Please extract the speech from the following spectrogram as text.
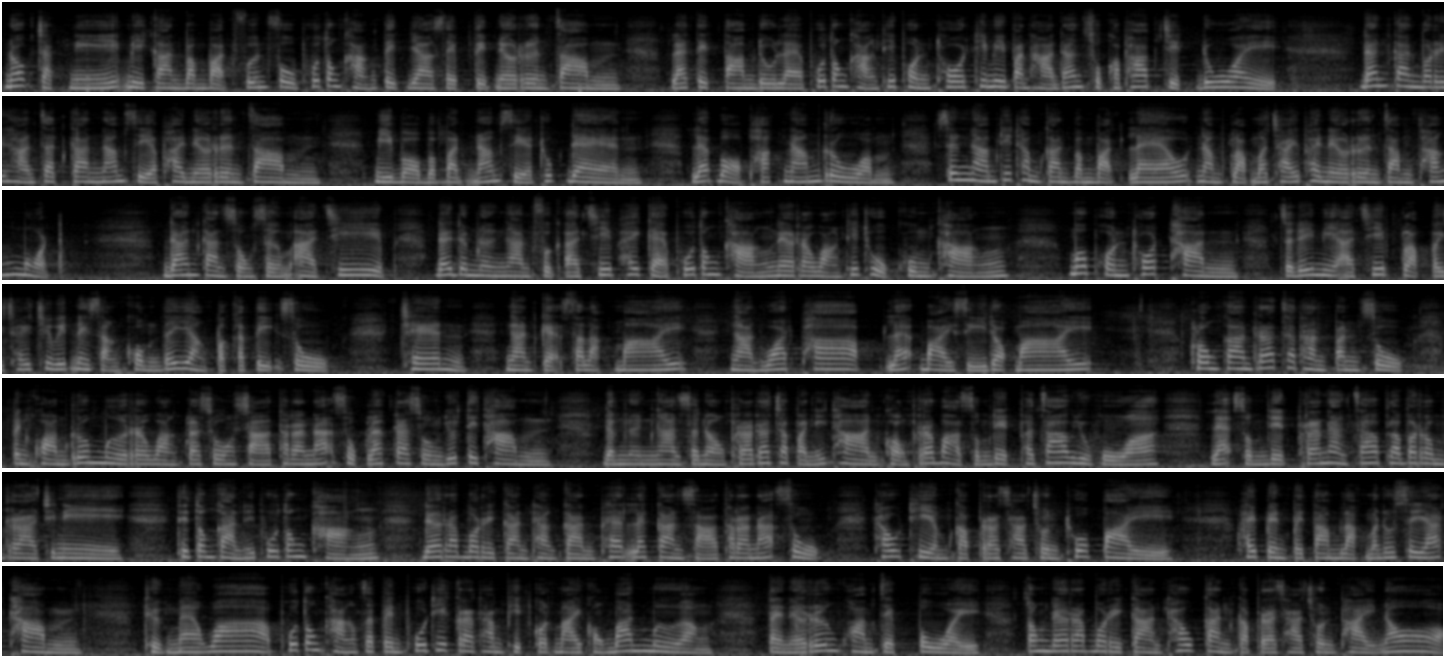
นอกจากนี้มีการบำบัดฟื้นฟูผู้ต้องขังติดยาเสพติดในเรือนจำและติดตามดูแลผู้ต้องขังที่พ้นโทษที่มีปัญหาด้านสุขภาพจิตด้วย ด้านการบริหารจัดการน้ำเสียภายในเรือนจำมีบ่อบำบัดน้ำเสียทุกแดน และบ่อพักน้ำรวม ซึ่งน้ำที่ทำการบำบัดแล้วนำกลับมาใช้ภายในเรือนจำทั้งหมดด้านการส่งเสริมอาชีพ ได้ดำเนินงานฝึกอาชีพให้แก่ผู้ต้องขังในระหว่างที่ถูกคุมขัง เมื่อพ้นโทษทัน จะได้มีอาชีพกลับไปใช้ชีวิตในสังคมได้อย่างปกติสุข เช่น งานแกะสลักไม้ งานวาดภาพ และบายสีดอกไม้ โครงการราชทันปันสุข เป็นความร่วมมือระหว่างกระทรวงสาธารณสุขและกระทรวงยุติธรรมดำเนินงานสนองพระราชปณิธานของพระบาทสมเด็จพระเจ้าอยู่หัว และสมเด็จพระนางเจ้าพระบรมราชินี ที่ต้องการให้ผู้ต้องขัง ได้รับบริการทางการแพทย์และการสาธารณสุข เท่าเทียมกับประชาชนทั่วไป ให้เป็นไปตามหลักมนุษยธรรม ถึงแม้ว่าผู้ต้องขังจะเป็นผู้ที่กระทำผิดกฎหมายของบ้านเมือง แต่ในเรื่องความเจ็บป่วย ต้องได้รับบริการเท่ากันกับประชาชนภายนอก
